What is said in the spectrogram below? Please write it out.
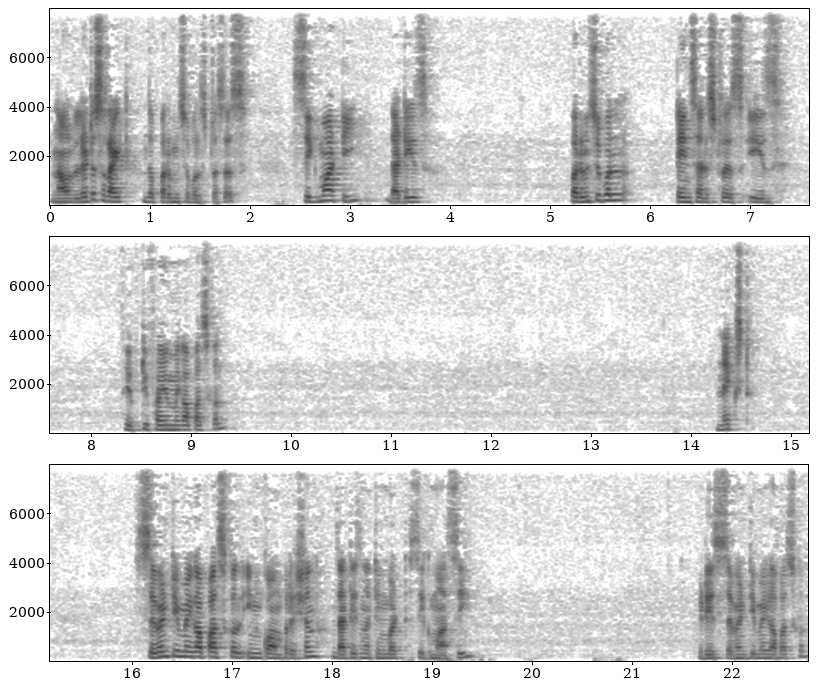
Now let us write the permissible stresses. Sigma t that is permissible tensile stress is 55 megapascal. Next 70 megapascal in compression that is nothing but sigma c. It is 70 megapascal.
